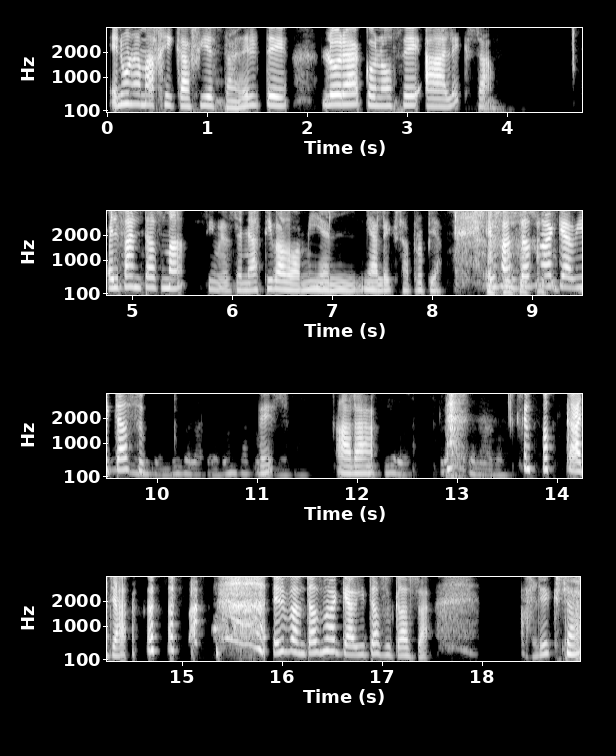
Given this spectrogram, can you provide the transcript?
En una mágica fiesta del té, Lora conoce a Alexa. El fantasma, sí, se me ha activado a mí el, mi Alexa propia. El fantasma que habita su... ¿Ves? Ahora... No, calla. El fantasma que habita su casa. Alexa.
